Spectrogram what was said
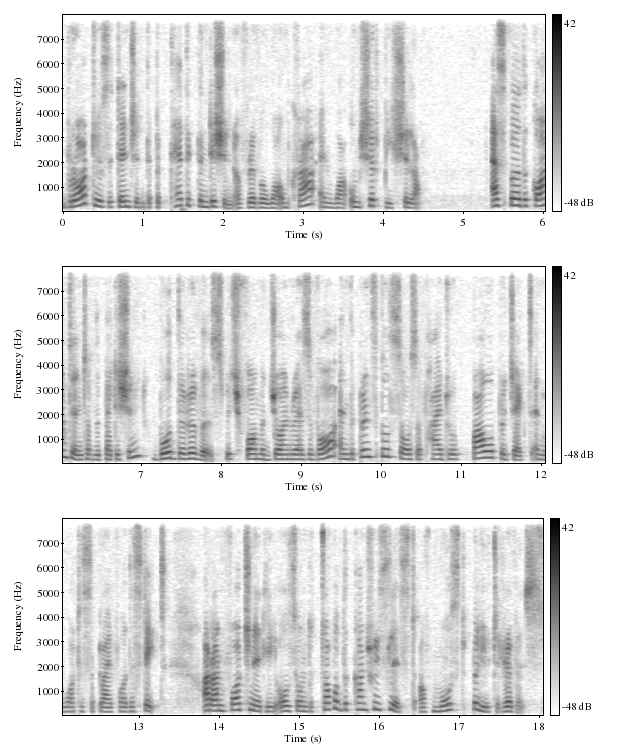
brought to his attention the pathetic condition of River Wah Umkhrah and Wah Umshyrpi Shillong. As per the content of the petition, both the rivers, which form a joint reservoir and the principal source of hydropower project and water supply for the state, are unfortunately also on the top of the country's list of most polluted rivers.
